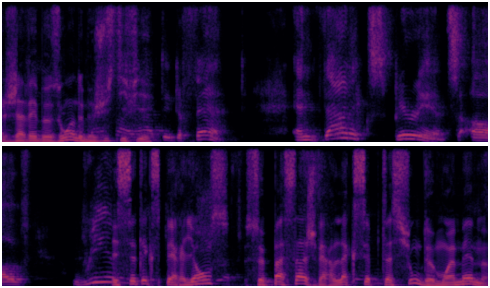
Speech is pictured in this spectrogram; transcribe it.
j'avais besoin de me justifier. Et cette expérience, ce passage vers l'acceptation de moi-même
